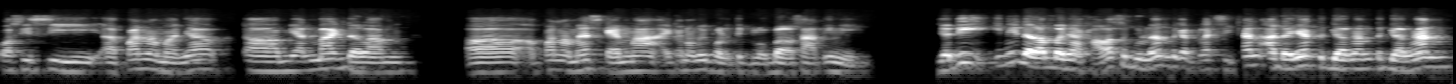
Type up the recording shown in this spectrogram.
posisi apa namanya uh, Myanmar dalam uh, apa namanya skema ekonomi politik global saat ini. Jadi ini dalam banyak hal sebenarnya merefleksikan adanya tegangan-tegangan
